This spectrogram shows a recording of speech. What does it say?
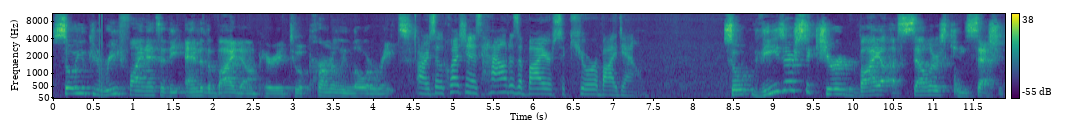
so you can refinance at the end of the buy down period to a permanently lower rate. All right, so the question is how does a buyer secure a buy down? So these are secured via a seller's concession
